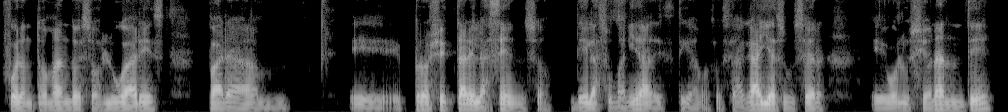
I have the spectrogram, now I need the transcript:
fueron tomando esos lugares para mm, eh, proyectar el ascenso de las humanidades, digamos. O sea, Gaia es un ser evolucionante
